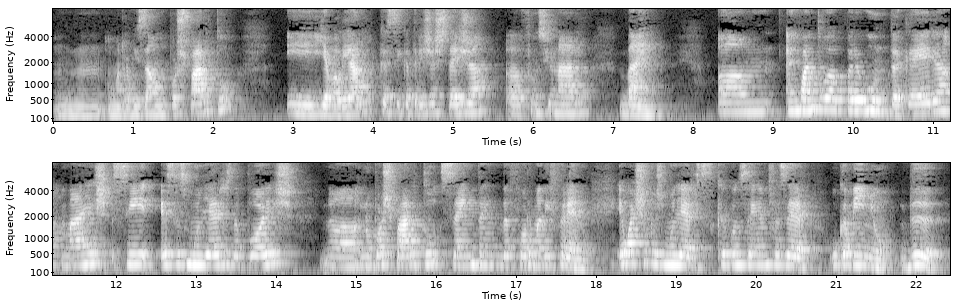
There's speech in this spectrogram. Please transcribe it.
uma revisão pós-parto e, e, avaliar que a cicatriz esteja a funcionar bem. Um, enquanto a pergunta que era mais se essas mulheres depois no, no pós-parto sentem da forma diferente. Eu acho que as mulheres que conseguem fazer o caminho de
